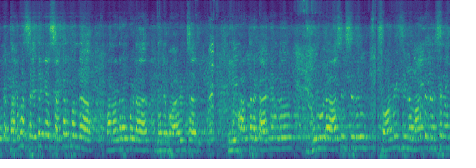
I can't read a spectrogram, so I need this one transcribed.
ఒక ధర్మ చైతన్య సంకల్పంగా మనందరం కూడా దీన్ని భావించాలి. ఈ మహత్తర కార్యంలో గురువుల ఆశీస్సులు స్వామీజీల మార్గదర్శనం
